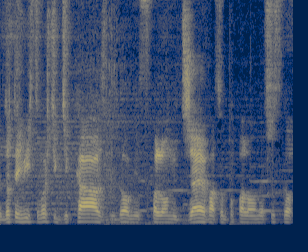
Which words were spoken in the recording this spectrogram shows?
y, do tej miejscowości, gdzie każdy dom jest spalony, drzewa są popalone, wszystko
